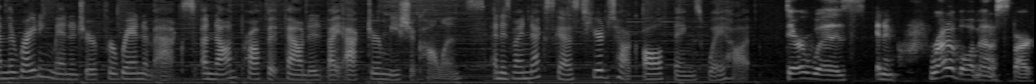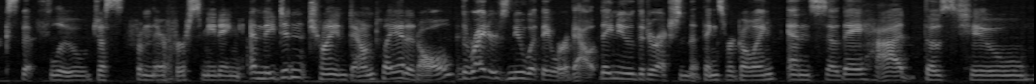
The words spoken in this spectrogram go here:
and the writing manager for Random Acts, a nonprofit founded by actor Misha Collins, and is my next guest here to talk all things WayHaught. There was an incredible amount of sparks that flew just from their first meeting and they didn't try and downplay it at all. The writers knew what they were about. They knew the direction that things were going and so they had those two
